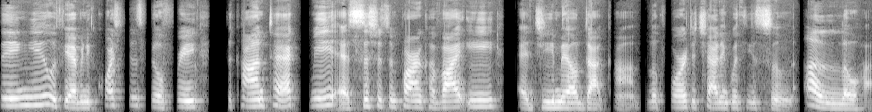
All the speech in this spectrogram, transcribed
seeing you. If you have any questions, feel free to contact me at Sisters at gmail.com. Look forward to chatting with you soon. Aloha.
